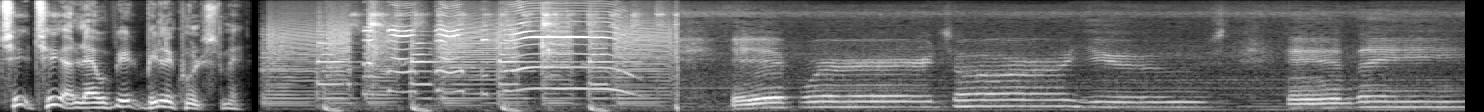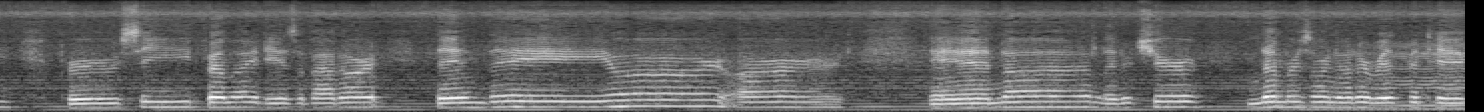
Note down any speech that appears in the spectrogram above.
til, til at lave billedkunst med. If words are used and they proceed from ideas about art, then they are art and not literature. Numbers are not arithmetic.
